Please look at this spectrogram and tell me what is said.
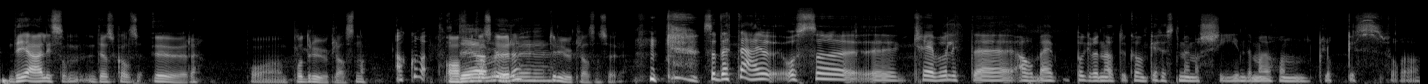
Det er liksom det som kalles øre på, på drueklassen. Da. Akkurat. Afrikas vel- øre, drueklassens øre. Så dette er jo også eh, krever litt eh, arbeid pga. at du kan ikke høste med maskin. Det må jo håndplukkes for å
